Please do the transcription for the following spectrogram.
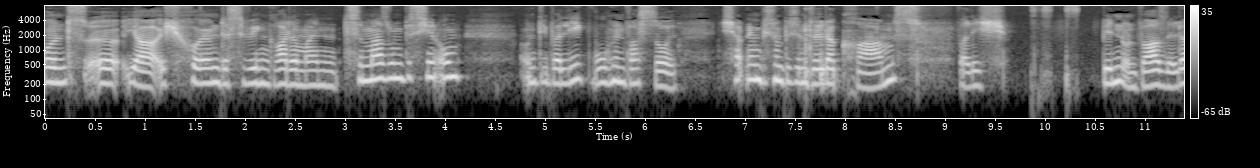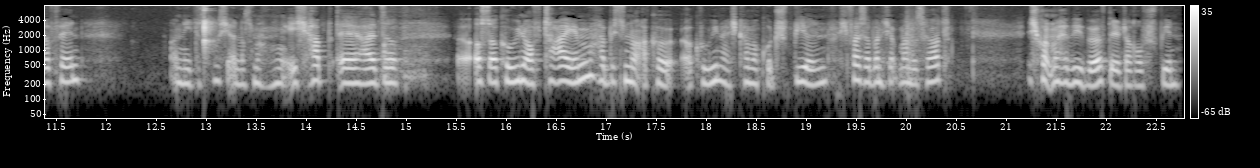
Und äh, ja, ich räume deswegen gerade mein Zimmer so ein bisschen um und überlege, wohin was soll. Ich habe nämlich so ein bisschen Zelda-Krams, weil ich bin und war Zelda-Fan. Ah nee, das muss ich anders machen. Ich habe äh, halt so äh, aus Ocarina of Time habe ich so eine Ocarina. Ich kann mal kurz spielen. Ich weiß aber nicht, ob man das hört. Ich konnte mal Happy Birthday darauf spielen.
